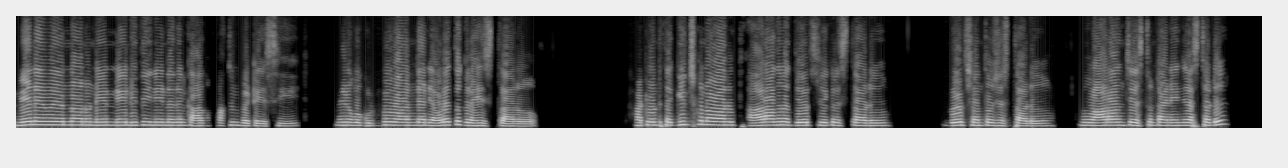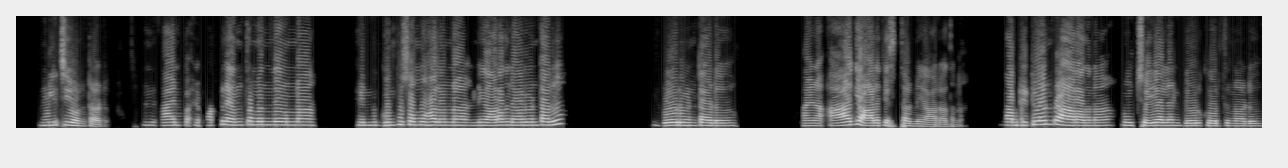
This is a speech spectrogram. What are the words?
నేనేమై ఉన్నాను, నేను ఇది నేను అని పక్కన పెట్టేసి, నేను ఒక గుడ్డివాడిని అని ఎవరైతే గ్రహిస్తారో, అటువంటి తగ్గించుకున్న వారు ఆరాధన దేవుడు స్వీకరిస్తాడు. దేవుడు సంతోషిస్తాడు. నువ్వు ఆరాధన చేస్తుంటే ఆయన ఏం చేస్తాడు? నిలిచి ఉంటాడు. ఆయన పక్కన ఎంతమంది ఉన్నా, ఎన్ని గుంపు సమూహాలు ఉన్నా నీ ఆరాధన ఎవరు వింటారు? దేవుడు వింటాడు. ఆయన ఆగి ఆలకిస్తాడు నీ ఆరాధన. కాబట్టి ఇటువంటి ఆరాధన నువ్వు చేయాలని దేవుడు కోరుతున్నాడు.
